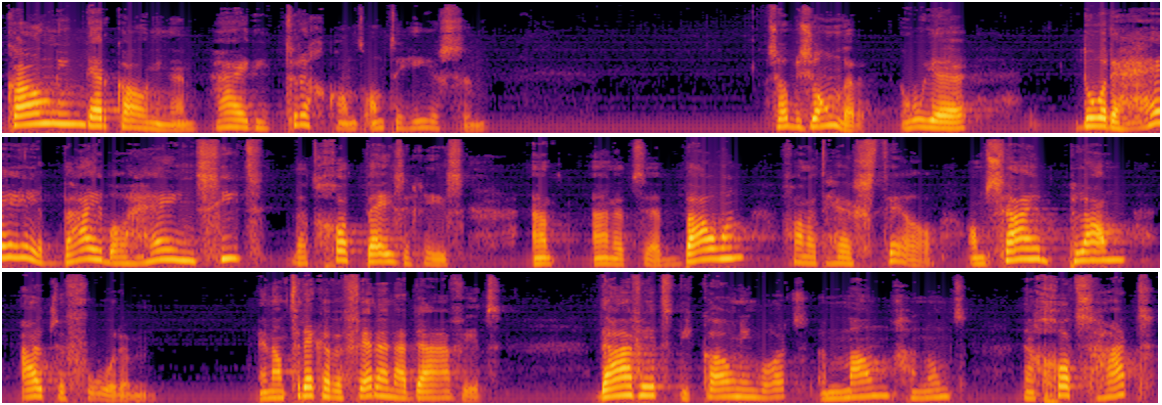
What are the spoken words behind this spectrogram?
koning der koningen, hij die terugkomt om te heersen. Zo bijzonder hoe je door de hele Bijbel heen ziet dat God bezig is aan, aan het eh, bouwen van het herstel, om zijn plan uit te voeren. En dan trekken we verder naar David. David, die koning wordt, een man genoemd naar Gods hart,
